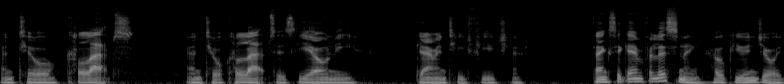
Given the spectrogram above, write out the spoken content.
until collapse, until collapse is the only guaranteed future. Thanks again for listening. Hope you enjoyed.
